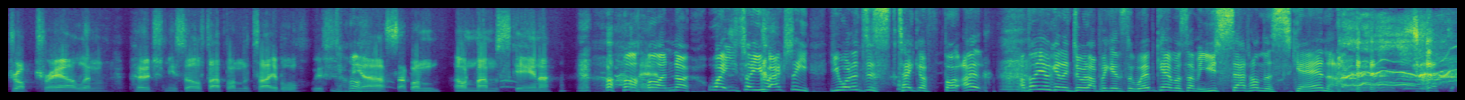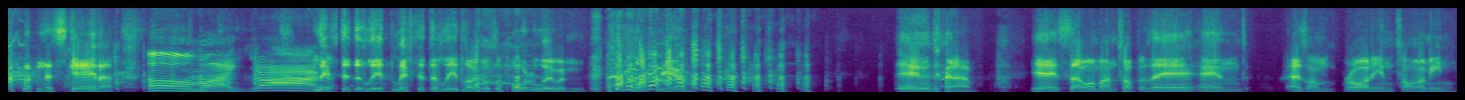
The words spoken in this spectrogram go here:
dropped trowel and perched myself up on the table with my ass up on on mum's scanner. Oh And- no! Wait, so you actually you wanted to take a photo? I, I thought you were going to do it up against the webcam or something. You sat on the scanner. on the scanner. oh my god! lifted the lid, lifted the lid like it was a portaloo and flopped down. And um, yeah, so I'm on top of there, and as I'm right in timing,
